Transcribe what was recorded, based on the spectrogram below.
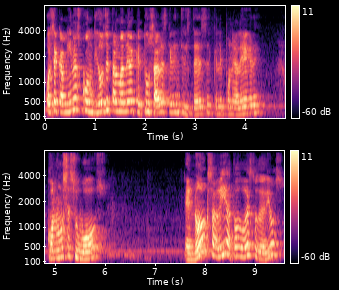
o sea, caminas con Dios de tal manera que tú sabes que le entristece, que le pone alegre, conoce su voz. Enoch sabía todo esto de Dios.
